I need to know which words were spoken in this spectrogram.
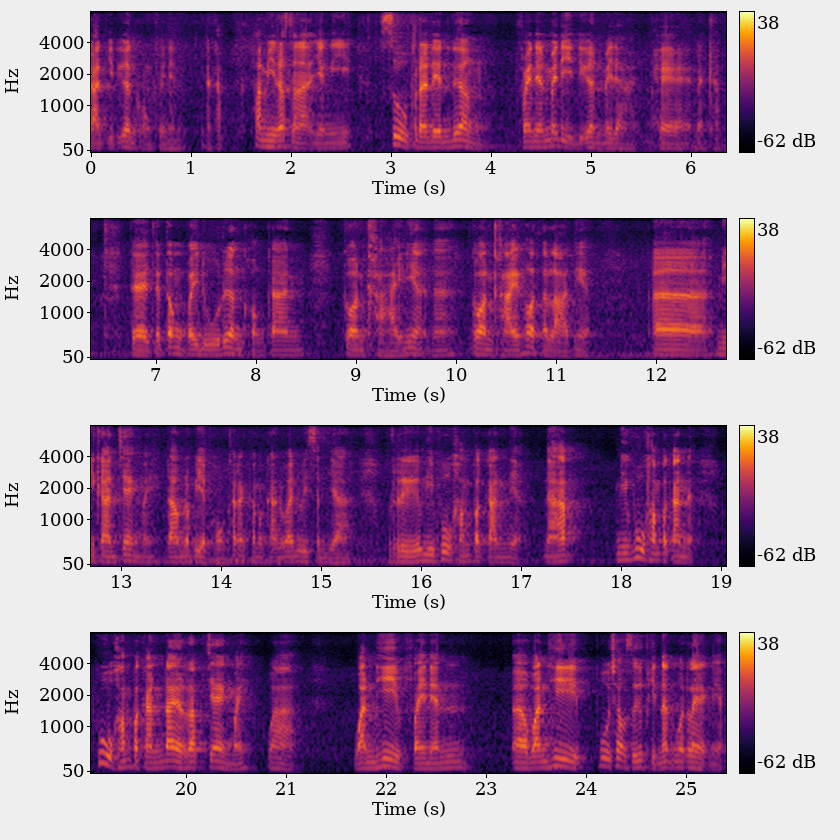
การอิดเอื้อนของไฟแนนซ์นะครับถ้ามีลักษณะอย่างนี้สู้ประเด็นเรื่องไฟแนนซ์ไม่ได้อิดเอื้อนไม่ได้แพ้นะครับแต่จะต้องไปดูเรื่องของการก่อนขายเนี่ยนะก่อนขายทอดตลาดเนี่ย มีการแจ้งไหมตามระเบียบของคณะกรรมการว่าด้วยสัญญา หรือมีผู้ค้ำประกันเนี่ยนะครับ มีผู้ค้ำประกันเนี่ยผู้ค้ำประกันได้รับแจ้งไหมว่าวันที่ไฟแนนซ์วันที่ผู้เช่าซื้อผิดนัดงวดแรกเนี่ย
